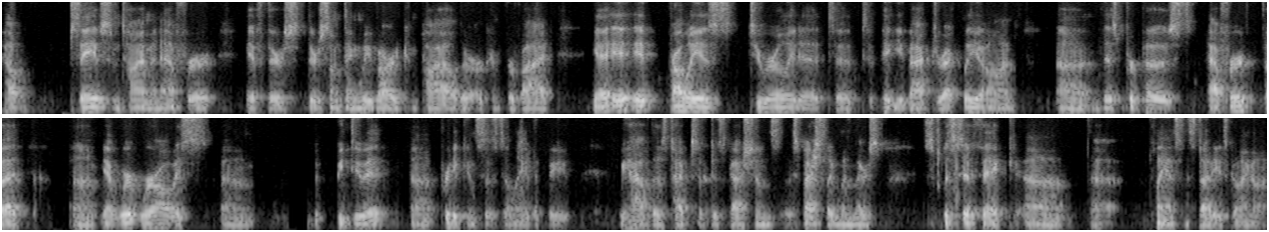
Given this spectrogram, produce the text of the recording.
help save some time and effort if there's, there's something we've already compiled or, or can provide. Yeah, it, it probably is too early to, to, to piggyback directly on uh, this proposed effort, but um, yeah, we're, we're always, um, we- do it uh, pretty consistently that we, we have those types of discussions, especially when there's specific uh, uh, plans and studies going on.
